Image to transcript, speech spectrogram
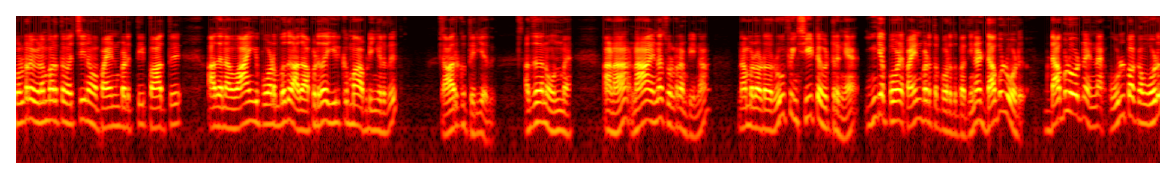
சொல்கிற விளம்பரத்தை வச்சு நம்ம பயன்படுத்தி பார்த்து அதை நம்ம வாங்கி போடும்போது அது அப்படி தான் இருக்குமா அப்படிங்கிறது யாருக்கும் தெரியாது. அதுதானே உண்மை. ஆனால் நான் என்ன சொல்கிறேன் அப்படின்னா நம்மளோட ரூஃபிங் ஷீட்டை விட்டுருங்க. இங்கே போ பயன்படுத்த போகிறது பார்த்தீங்கன்னா டபுள் ஓடு. டபுள் ஓடுனா என்ன? உள்பக்கம் ஓடு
